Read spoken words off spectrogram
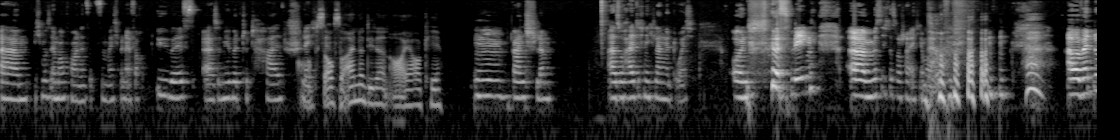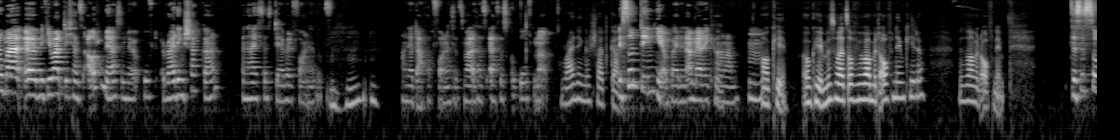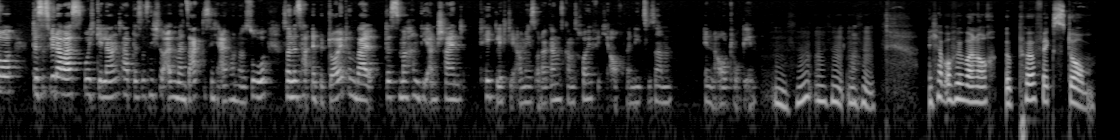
ähm, ich muss immer vorne sitzen, weil ich bin einfach übelst, also mir wird total Oh, schlecht. bist du auch so eine, die dann, oh ja, okay. Mm, ganz schlimm. Also halte ich nicht lange durch. Und deswegen ähm, müsste ich das wahrscheinlich immer rufen. Aber wenn du mal äh, mit jemandem dich ans Auto näherst und der ruft Riding Shotgun, dann heißt das, der will vorne sitzen. Und er darf auch vorne sitzen, weil er als erstes gerufen hat. Riding a Shotgun. Ist so ein Ding hier bei den Amerikanern. Mhm. Okay, okay. Müssen wir jetzt auf jeden Fall mit aufnehmen, Kete? Müssen wir mit aufnehmen. Das ist so, das ist wieder was, wo ich gelernt habe, das ist nicht so einfach, man sagt es nicht einfach nur so, sondern es hat eine Bedeutung, weil das machen die anscheinend täglich, die Amis, oder ganz, ganz häufig auch, wenn die zusammen in ein Auto gehen. Ich habe auf jeden Fall noch A Perfect Storm.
